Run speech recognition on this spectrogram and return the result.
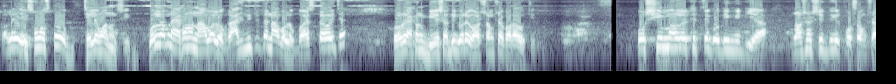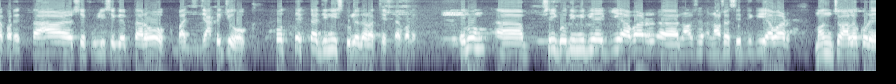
তাহলে এই সমস্ত ছেলে মানুষই। বললাম না, এখনও না বলো রাজনীতিতে না বলো বয়সটা হয়েছে, ওর এখন বিয়ে শাদী করে ঘর সংসার করা উচিত। পশ্চিমবাংলার ক্ষেত্রে গদি মিডিয়া নশা সিদ্দিকির প্রশংসা করে। তার সে পুলিশে গ্রেপ্তার হোক বা যা কিছু হোক, প্রত্যেকটা জিনিস তুলে ধরার চেষ্টা করে। এবং সেই গদি মিডিয়ায় গিয়ে আবার নওশা- সিদ্দিকি আবার মঞ্চ আলো করে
